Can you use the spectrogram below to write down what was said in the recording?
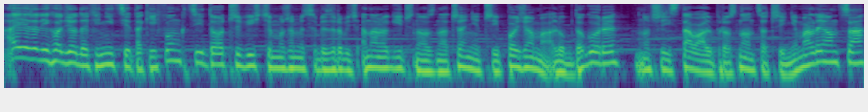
A jeżeli chodzi o definicję takiej funkcji, to oczywiście możemy sobie zrobić analogiczne oznaczenie, czyli pozioma lub do góry, no czyli stała lub rosnąca, czyli niemalejąca,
